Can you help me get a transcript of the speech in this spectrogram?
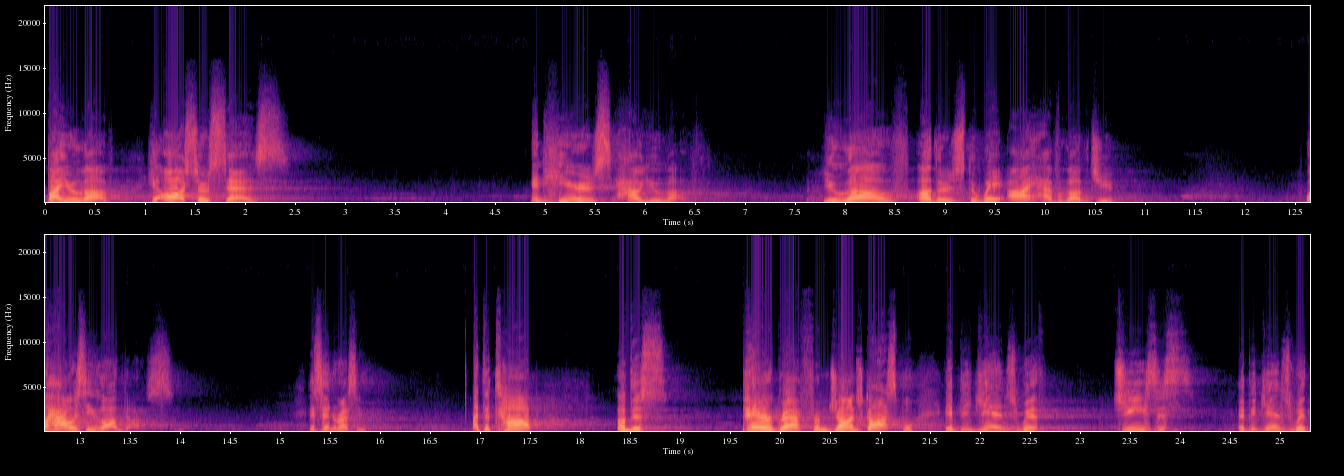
by your love, he also says, and here's how you love you love others the way I have loved you. Well, how has he loved us? It's interesting. At the top of this paragraph from John's gospel, it begins with Jesus, it begins with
